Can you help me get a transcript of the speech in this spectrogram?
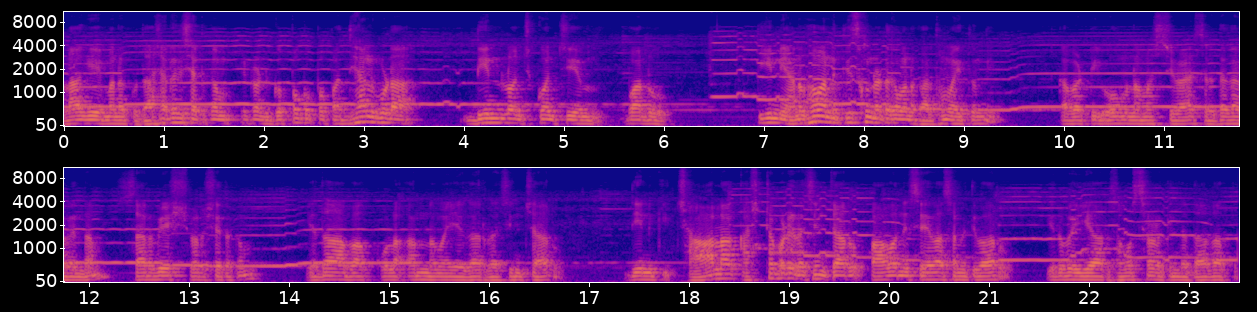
అలాగే మనకు దశరథి శతకం ఇటువంటి గొప్ప గొప్ప పద్యాలు కూడా దీనిలోంచి కొంచెం వాళ్ళు దీని అనుభవాన్ని తీసుకున్నట్టుగా మనకు అర్థమవుతుంది. కాబట్టి ఓం నమ శివాయ శ్రద్ధగా విందాం. సర్వేశ్వర శతకం యథావాక్కుల అన్నమయ్య గారు రచించారు. దీనికి చాలా కష్టపడి రచించారు పావని సేవా సమితి వారు. ఇరవై ఆరు సంవత్సరాల కింద దాదాపు.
